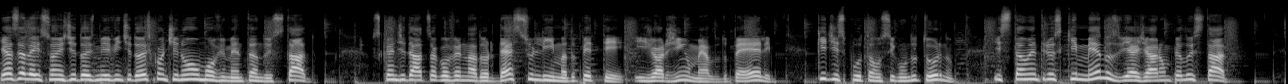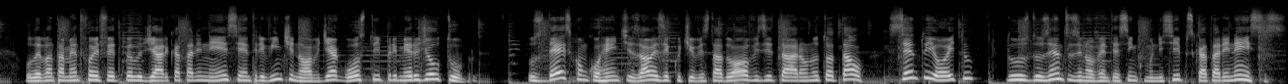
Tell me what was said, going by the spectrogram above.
E as eleições de 2022 continuam movimentando o Estado. Os candidatos a governador Décio Lima, do PT, e Jorginho Melo, do PL, que disputam o segundo turno, estão entre os que menos viajaram pelo Estado. O levantamento foi feito pelo Diário Catarinense entre 29 de agosto e 1 de outubro. Os 10 concorrentes ao Executivo Estadual visitaram, no total, 108 dos 295 municípios catarinenses.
